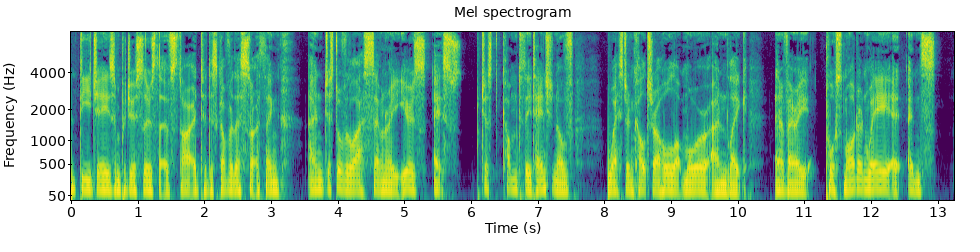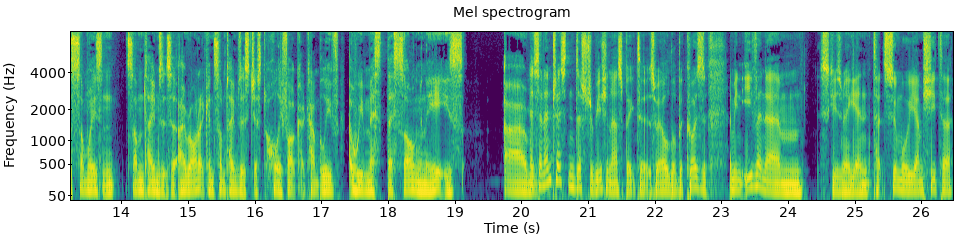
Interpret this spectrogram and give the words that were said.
DJs and producers that have started to discover this sort of thing. And just over the last seven or eight years, it's just come to the attention of Western culture a whole lot more and like in a very postmodern way in some ways. And sometimes it's ironic and sometimes it's just, holy fuck, I can't believe we missed this song in the 80s. Um, It's an interesting distribution aspect to it as well, though, because I mean, even um, excuse me again, Tatsuro Yamashita,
